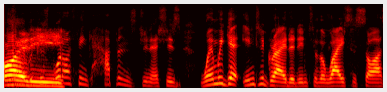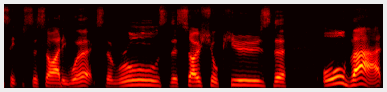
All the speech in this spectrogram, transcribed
Yeah, because society? what I think happens, Janesh, is when we get integrated into the way society society works, the rules, the social cues, the all that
